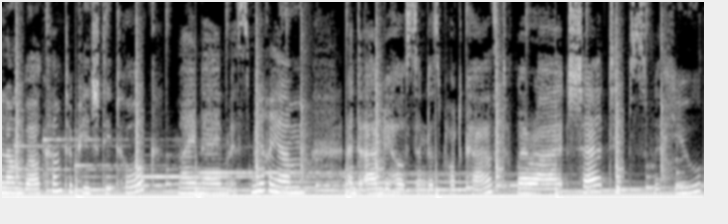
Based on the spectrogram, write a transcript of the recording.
Hello and welcome to PhD Talk. My name is Miriam and I'm the host in this podcast where I share tips with you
